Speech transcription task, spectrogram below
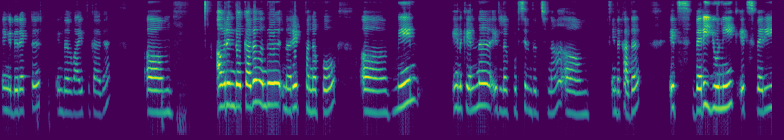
எங்கள் டிரெக்டர் இந்த வாய்ப்புக்காக. Um, அவர் இந்த கதை வந்து நரேட் பண்ணப்போ uh, மெயின் எனக்கு என்ன இதில் பிடிச்சிருந்துச்சுன்னா um, இந்த கதை. It's very unique it's very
